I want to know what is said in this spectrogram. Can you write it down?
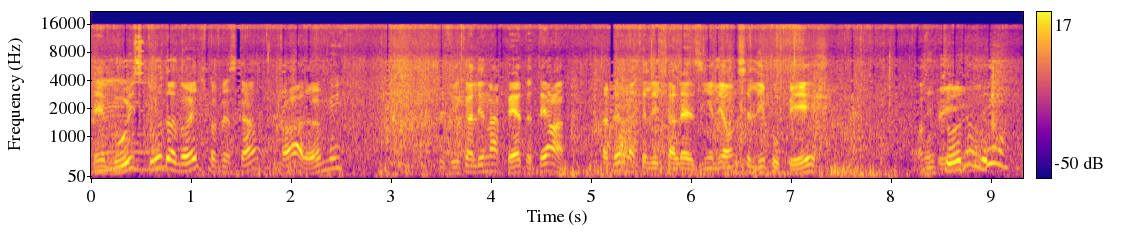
Tem luz tudo à noite pra pescar. Caramba, hein? Você fica ali na pedra, tem ó. Tá vendo aquele chalézinho ali onde você limpa o peixe? Tem tudo ali, ó.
